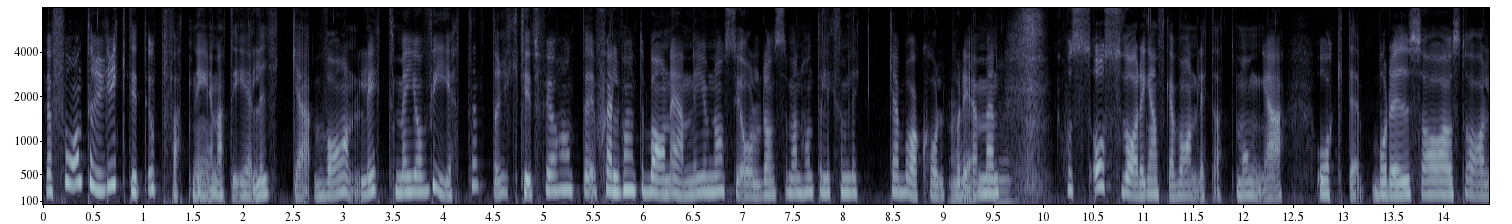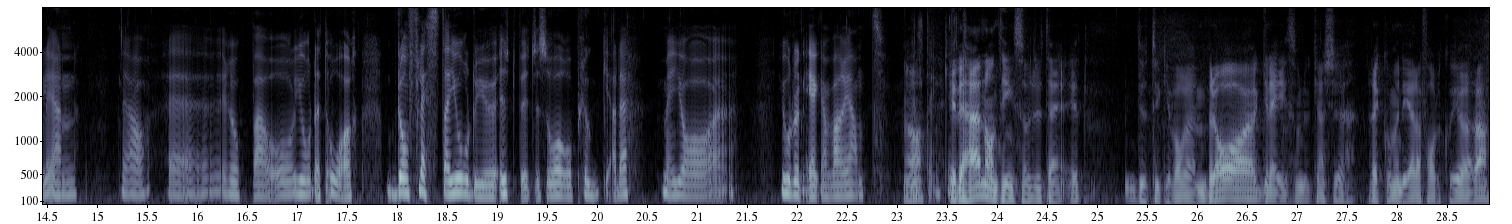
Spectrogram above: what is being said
Jag får inte riktigt uppfattningen att det är lika vanligt, men jag vet inte riktigt, för jag har inte, själv har inte barn än i gymnasieåldern, så man har inte liksom lika bra koll på det. Men Nej. hos oss var det ganska vanligt att många åkte, både USA, Australien, ja, eh, Europa och gjorde ett år. De flesta gjorde ju utbytesår och pluggade, men jag eh, gjorde en egen variant. Ja. Är det här någonting som du, du tycker var en bra grej som du kanske rekommenderar folk att göra?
